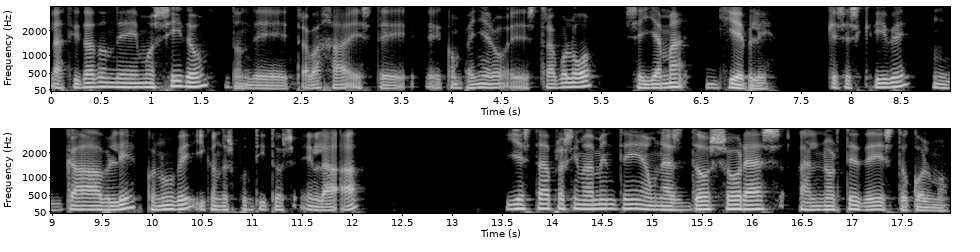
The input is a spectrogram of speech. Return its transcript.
La ciudad donde hemos ido, donde trabaja este eh, compañero estrabólogo, se llama Yeble, que se escribe Gable con V y con dos puntitos en la A. Y está aproximadamente a unas dos horas al norte de Estocolmo.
